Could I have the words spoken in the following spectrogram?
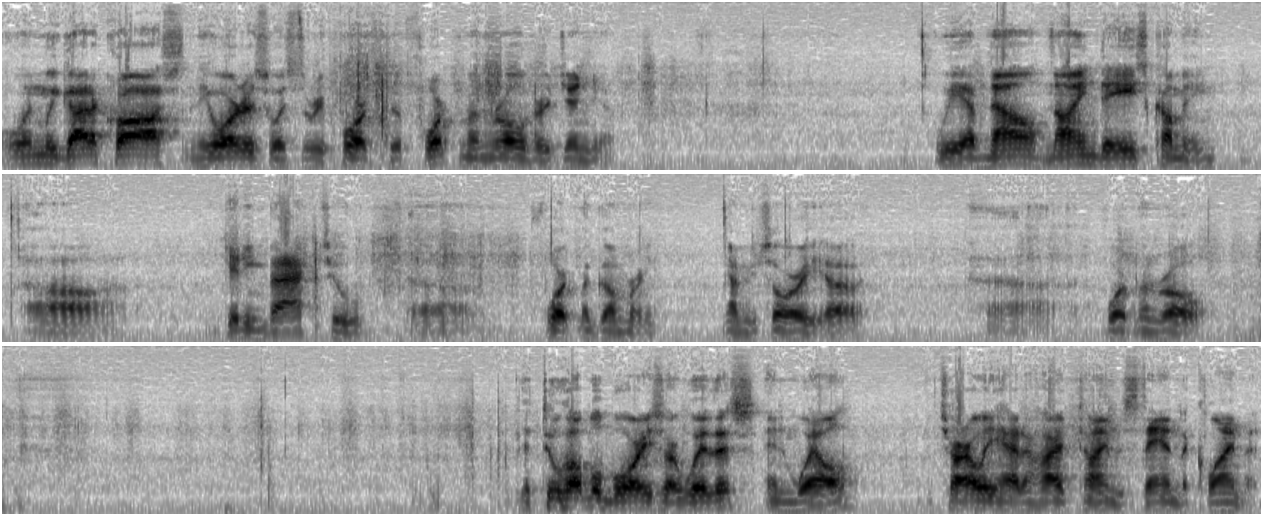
when we got across, the orders was to report to Fort Monroe, Virginia. We have now nine days coming, uh, getting back to uh, Fort Montgomery. I mean, sorry, uh, uh, Fort Monroe. The two Hubble boys are with us and well. Charlie had a hard time to stand the climate.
